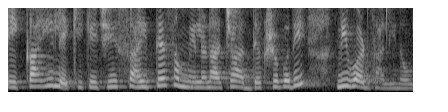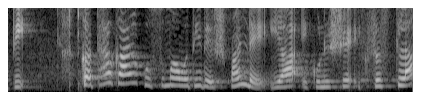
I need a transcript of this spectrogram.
एकाही लेखिकेची साहित्य संमेलनाच्या अध्यक्षपदी निवड झाली नव्हती. कथाकार कुसुमावती देशपांडे या एकोणीसशे एकसष्टला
